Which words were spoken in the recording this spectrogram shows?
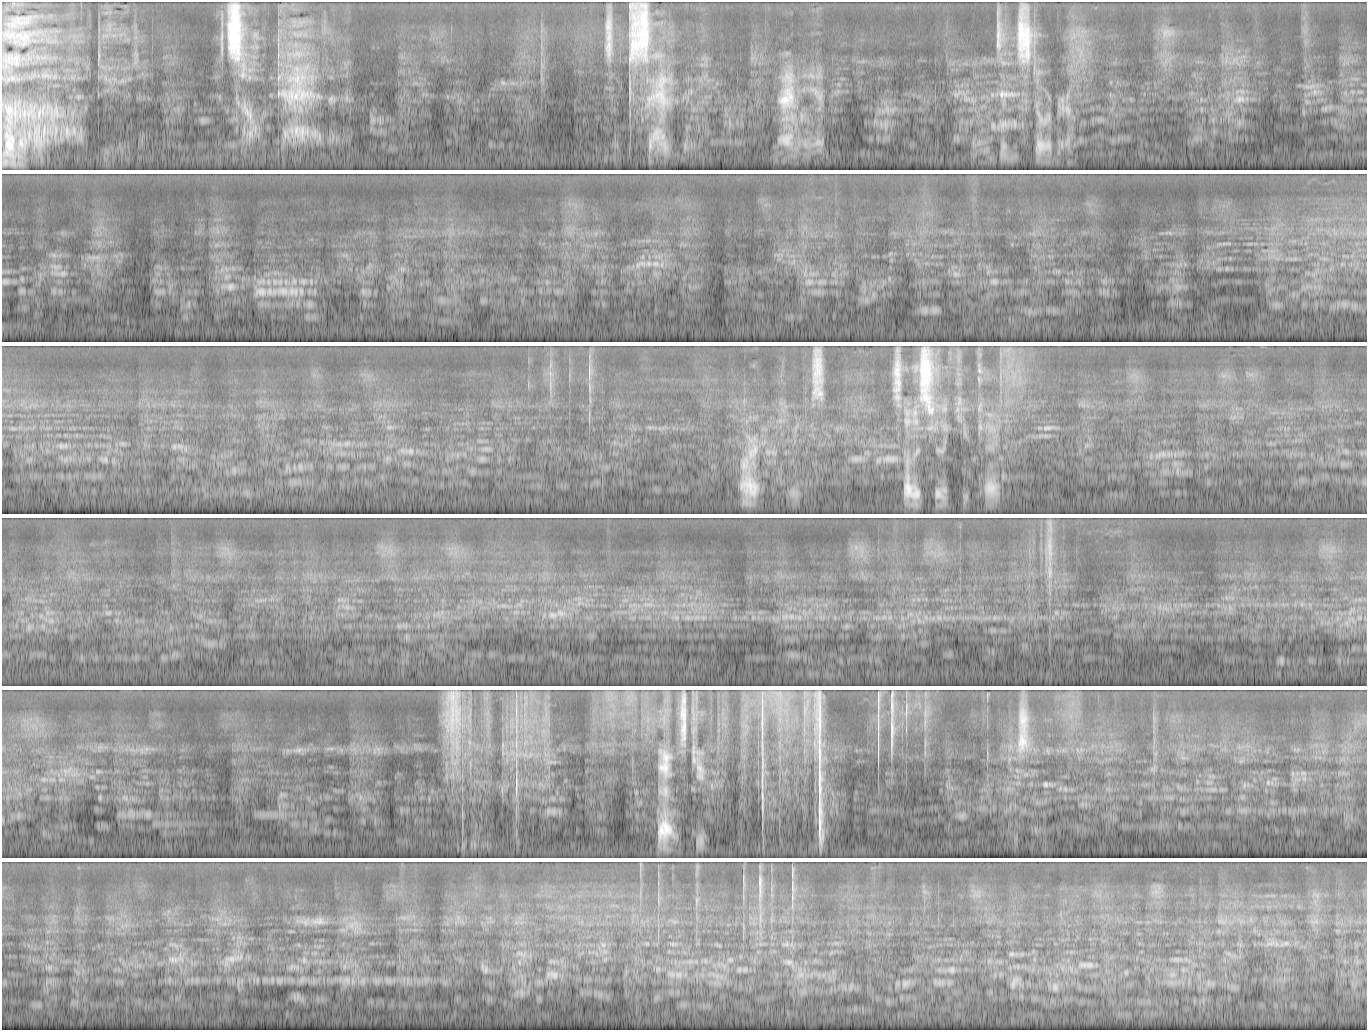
Oh, dude. It's so dead. It's like Saturday, 9 a.m. No one's in the store, bro. Alright, here it is. So this really cute card. That was cute.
